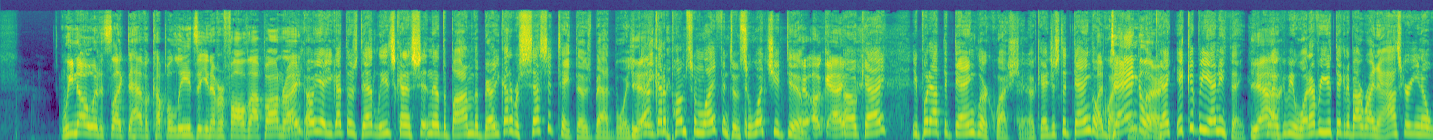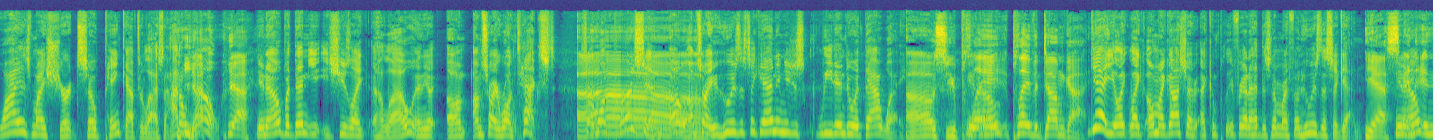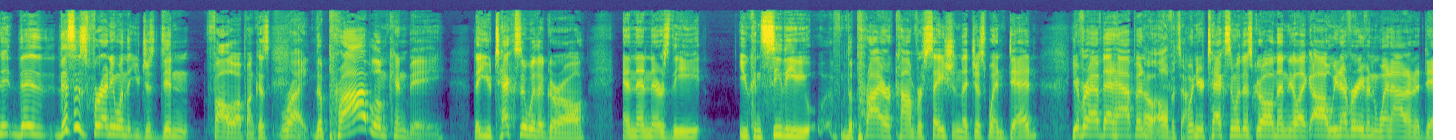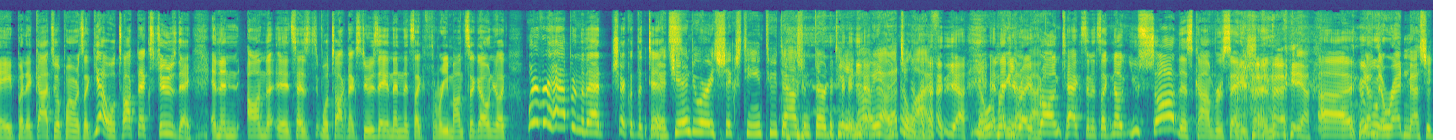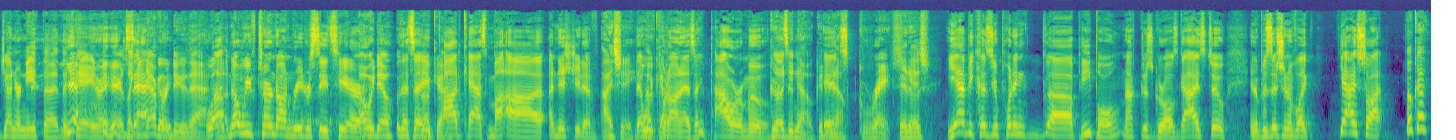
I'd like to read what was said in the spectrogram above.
we know what it's like to have a couple leads that you never followed up on, right? Oh yeah, you got those dead leads kind of sitting there at the bottom of the barrel. You got to resuscitate those bad boys. You Yeah. gotta- you got to pump some life into them. So what you do? Okay. Okay. You put out the dangler question. Okay, just a dangle A question. dangler? Okay. It could be anything. Yeah. You know, it could be whatever you're thinking about right now. Ask her. You know, why is my shirt so pink after last night? I don't Yeah. know. Yeah. You know, but then she's like, "Hello," and you're like, um, "I'm sorry, wrong text." Sorry, one person. Oh, I'm sorry. Who is this again? And you just lead into it that way. Oh, so you play know? play the dumb guy. yeah, you like like. Oh my gosh, I, I completely forgot I had this number on my phone. Who is this again? Yes, You know? and, and the, the, this is for anyone that you just didn't follow up on because Right. the problem can be that you texted with a girl and then there's the you can see the the prior conversation that just went dead. You ever have that happen? Oh, all the time. When you're texting with this girl and then you're like, "Oh, we never even went out on a date," but it got to a point where it's like, "Yeah, we'll talk next Tuesday," and then on the it says we'll talk next Tuesday, and then it's like three months ago, and you're like, "Whatever happened to that chick with the Yeah. January 16th, 2013. Oh, yeah, that's alive. yeah, we're and then you write back. wrong text, and it's like, no, you saw this conversation. yeah. Uh, you have the red message underneath the, the Yeah, date right there. It's like you never do that. Well, no, we've turned on read receipts here. Oh, we do? That's a Okay. podcast uh, initiative. I see. That we Okay. put on as a power move. Good It's- to know, good to it's know. It's great. it is. Yeah, because you're putting uh, people, not just girls, guys too, in a position of like, yeah, I saw it. Okay.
